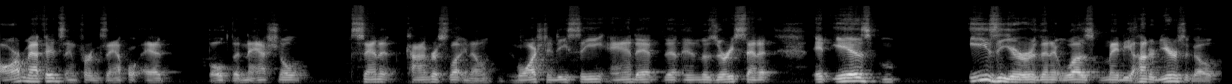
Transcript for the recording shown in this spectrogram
are methods. And for example, at both the national Senate, Congress, you know, in Washington D.C. and at the in Missouri Senate, it is easier than it was maybe hundred years ago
